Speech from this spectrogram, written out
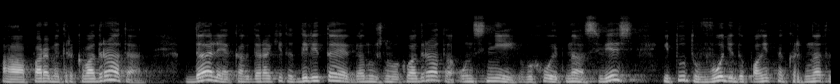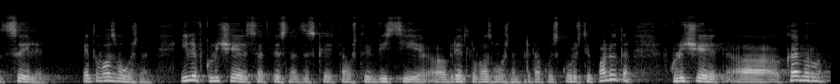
а, параметры квадрата. Далее, когда ракета долетает до нужного квадрата, он с ней выходит на связь и тут вводит дополнительно координаты цели. Это возможно. Или включает, соответственно, так сказать, потому что ввести а, вряд ли возможно при такой скорости полета, включает а, камеру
